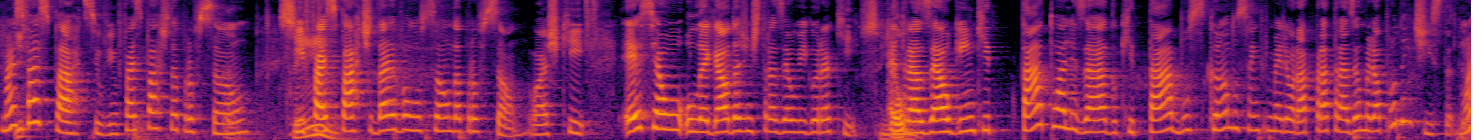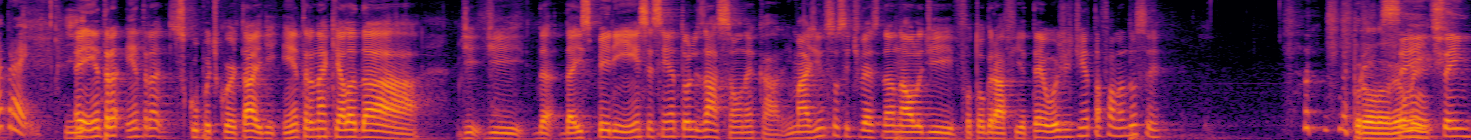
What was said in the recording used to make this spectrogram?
Mas e... faz parte, Silvinho, faz parte da profissão. É. E faz parte da evolução da profissão. Eu acho que esse é o, o legal da gente trazer o Igor aqui. Sim. É, é trazer alguém que está atualizado, que está buscando sempre melhorar para trazer o melhor para o dentista, não é para ele. E... É, entra, entra, desculpa te cortar, entra naquela da de, de da, da, experiência sem atualização, né, cara? Imagina se você estivesse dando aula de fotografia até hoje, a gente ia estar tá falando você. Provavelmente. Sem,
